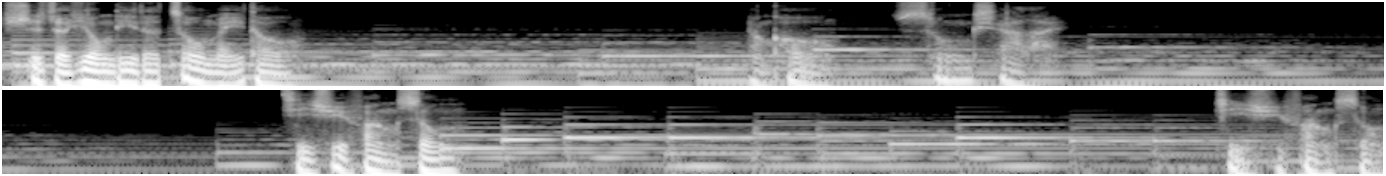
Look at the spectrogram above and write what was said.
试着用力的皱眉头。然后松下来，继续放松，继续放松。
